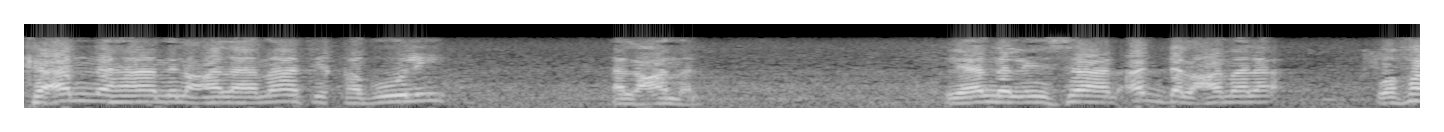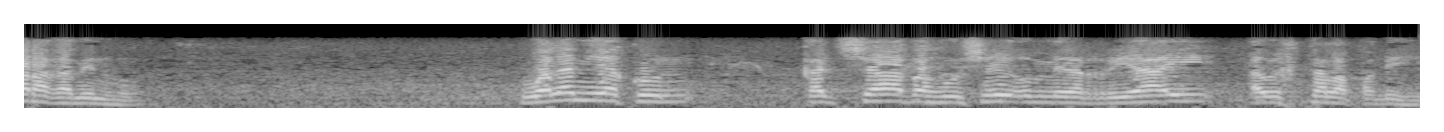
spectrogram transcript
كأنها من علامات قبول العمل. لأن الإنسان أدى العمل وفرغ منه. ولم يكن قد شابه شيء من الرياء أو اختلط به.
